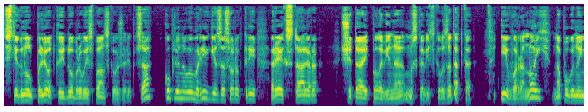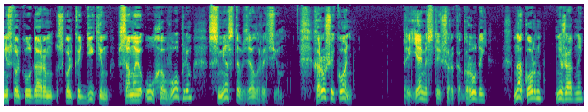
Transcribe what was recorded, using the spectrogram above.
стегнул плеткой доброго испанского жеребца, купленного в Риге за 43 рейхсталера, считай, половина московицкого задатка, и вороной, напуганный не столько ударом, сколько диким, в самое ухо воплем, с места взял рысью. Хороший конь, приемистый, широкогрудый, на корм нежадный,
